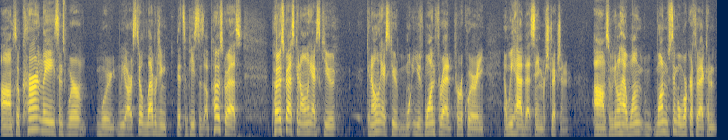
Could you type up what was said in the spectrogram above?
Um, so currently, since we're, we're we are still leveraging bits and pieces of Postgres, Postgres can only execute can only execute use one thread per query, and we have that same restriction. Um, so we can only have one one single worker thread can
